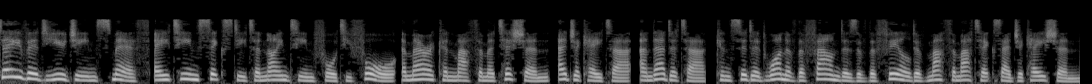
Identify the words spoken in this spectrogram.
David Eugene Smith (1860–1944), American mathematician, educator, and editor, considered one of the founders of the field of mathematics education.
